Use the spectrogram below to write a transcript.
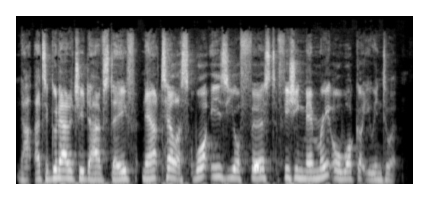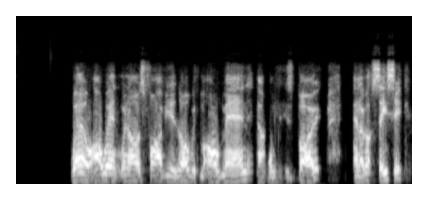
Now that's a good attitude to have, Steve. Now tell us, what is your first fishing memory, or what got you into it? Well, I went when I was five years old with my old man out on his boat, and I got seasick.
